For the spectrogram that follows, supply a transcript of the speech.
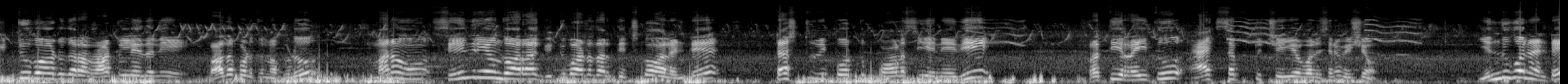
గిట్టుబాటు ధర రావట్లేదని బాధపడుతున్నప్పుడు మనం సేంద్రియం ద్వారా గిట్టుబాటు ధర తెచ్చుకోవాలంటే టెస్ట్ రిపోర్ట్ పాలసీ అనేది ప్రతి రైతు యాక్సెప్ట్ చేయవలసిన విషయం. ఎందుకనంటే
